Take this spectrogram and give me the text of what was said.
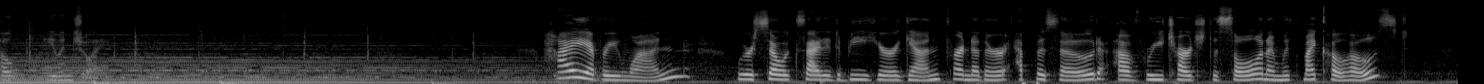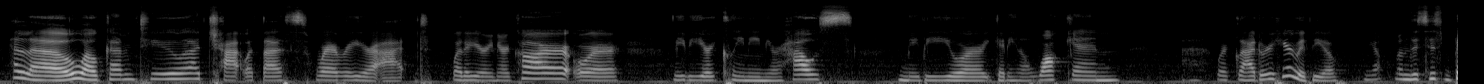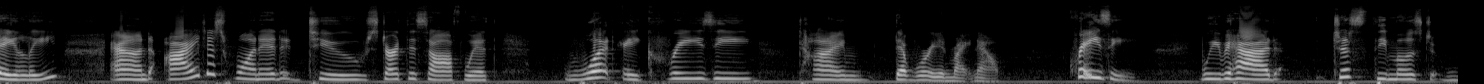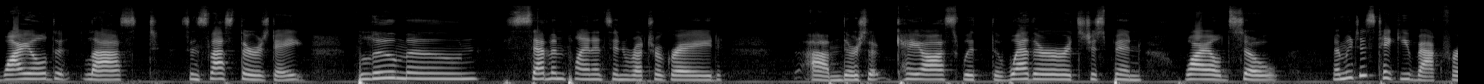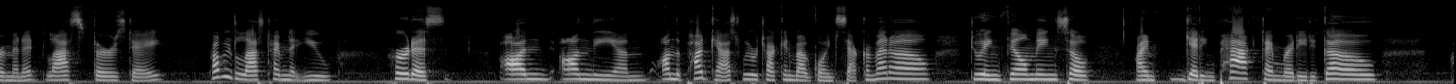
And we hope you enjoy. Hi, everyone. We're so excited to be here again for another episode of Recharge the Soul, and I'm with my co host. Hello, welcome to a chat with us wherever you're at, whether you're in your car or maybe you're cleaning your house, maybe you're getting a walk in uh, we're glad we're here with you. Yep. And this is Bailee. And I just wanted to start this off with what a crazy time that we're in right now. Crazy. We've had just the most wild last, since last Thursday, blue moon, seven planets in retrograde. Um, there's a chaos with the weather. It's just been wild. So let me just take you back for a minute. Last Thursday, probably the last time that you heard us on on the um, on the podcast, we were talking about going to Sacramento, doing filming. So I'm getting packed. I'm ready to go.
